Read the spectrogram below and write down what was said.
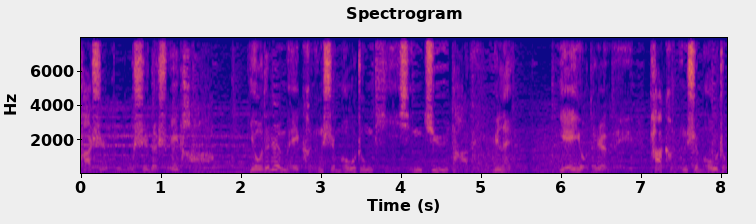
它是捕食的水獭，有的认为可能是某种体型巨大的鱼类，也有的认为它可能是某种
